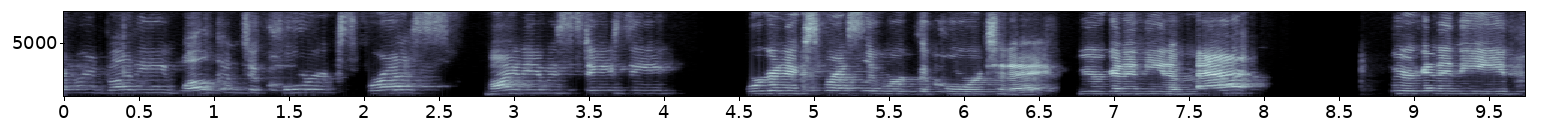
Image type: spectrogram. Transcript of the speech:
everybody. Welcome to Core Express. My name is Stacy. We're going to expressly work the core today. We are going to need a mat. We are going to need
